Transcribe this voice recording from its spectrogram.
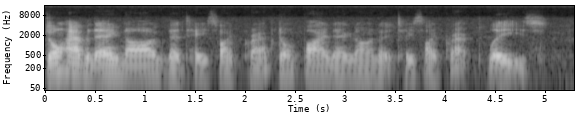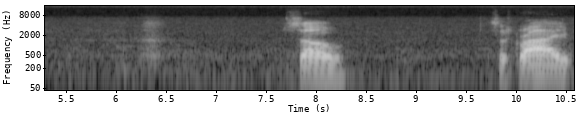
don't have an eggnog that tastes like crap. Don't buy an eggnog that tastes like crap, please. So, subscribe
